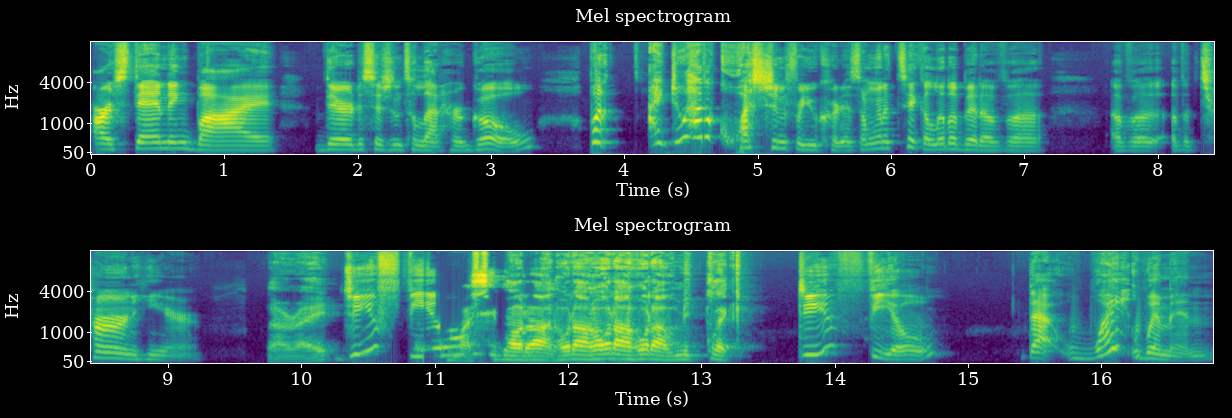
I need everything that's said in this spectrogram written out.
are standing by their decision to let her go. But I do have a question for you, Curtis. I'm going to take a little bit of a of a of a turn here. All right. Do you feel My seatbelt on. Hold on, hold on, hold on. Let me click. do you feel that white women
